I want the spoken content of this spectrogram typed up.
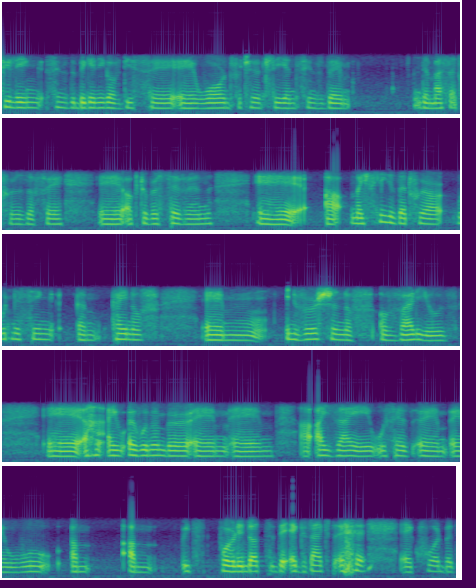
feeling since the beginning of this uh, uh, war, unfortunately, and since the the massacres of uh, uh, October 7, uh, uh, my feeling is that we are witnessing um, kind of um, inversion of, of values. Uh, I, I remember um, um, Isaiah who says, um, uh, who, um, um, it's probably not the exact uh, quote, but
